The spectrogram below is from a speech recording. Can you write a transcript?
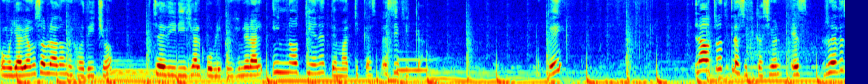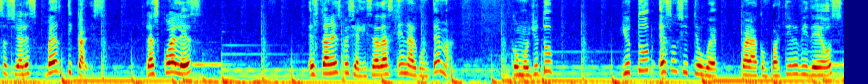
como ya habíamos hablado, mejor dicho, se dirige al público en general y no tiene temática específica. ¿Ok? La otra clasificación es redes sociales verticales, las cuales están especializadas en algún tema, como YouTube. YouTube es un sitio web para compartir videos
